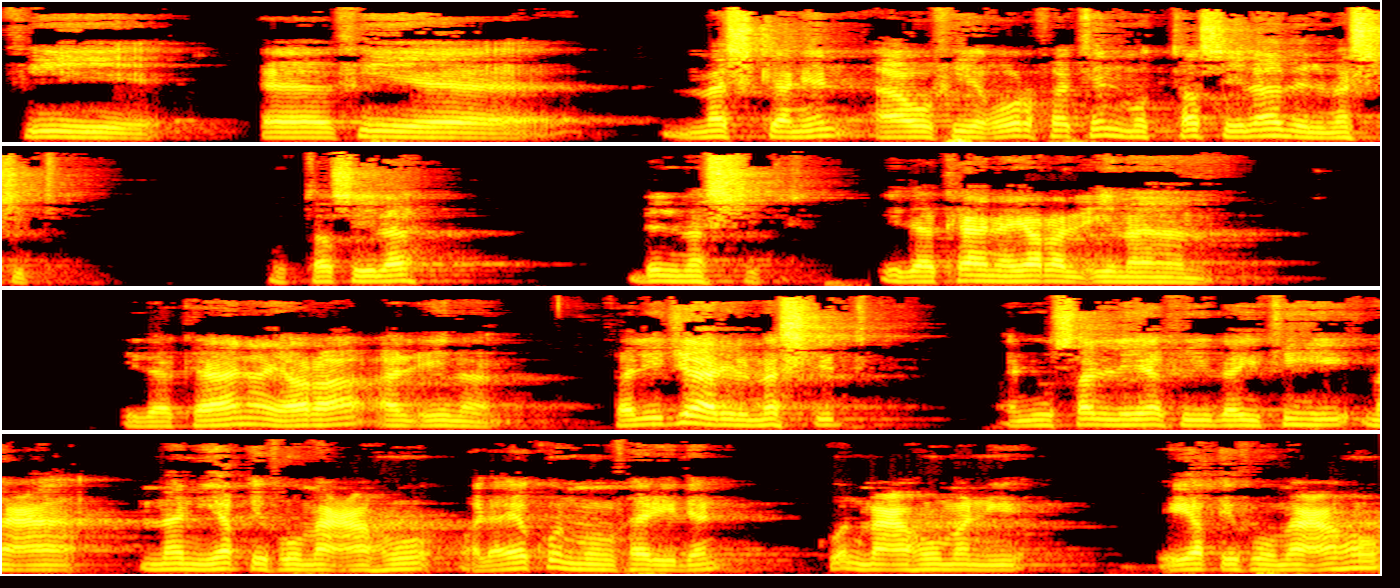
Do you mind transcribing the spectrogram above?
في آه، في آه، مسكن أو في غرفة متصلة بالمسجد. متصلة بالمسجد. إذا كان يرى الإمام إذا كان يرى الإمام. فلجار المسجد أن يصلي في بيته مع من يقف معه ولا يكون منفردا يكون معه من يقف معه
